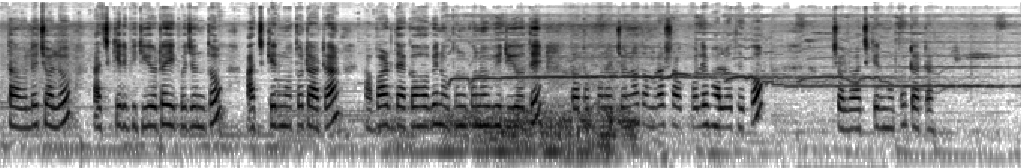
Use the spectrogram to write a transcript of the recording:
তাহলে চলো, আজকের ভিডিওটা এই পর্যন্ত। আজকের মতো টাটা। আবার দেখা হবে নতুন কোনো ভিডিওতে। ততক্ষণের জন্য তোমরা সকলে ভালো থেকো। চলো আজকের মতো, টাটা।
